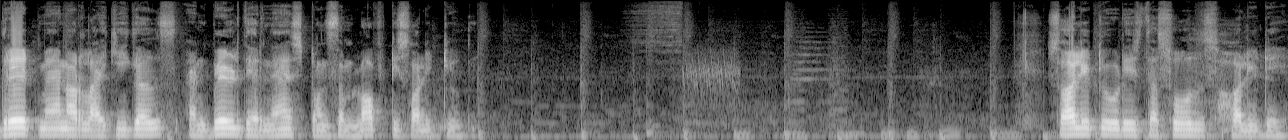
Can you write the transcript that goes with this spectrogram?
Great men are like eagles and build their nest on some lofty solitude. Solitude is the soul's holiday.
